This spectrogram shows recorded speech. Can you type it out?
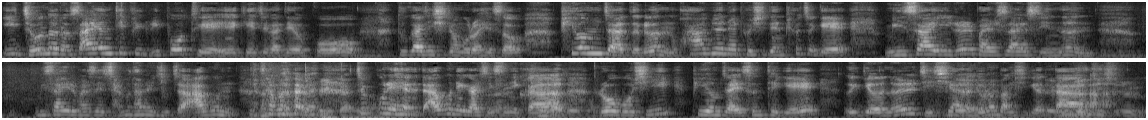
이 저널은 Scientific Report에 게재가 되었고 두 가지 실험으로 해서 피험자들은 화면에 표시된 표적에 미사일을 발사할 수 있는 미사일을 발사해서 잘못하면 진짜 아군 잘못하면. 적군에 했는데 아군에 갈수 네, 있으니까 그거. 로봇이 피험자의 선택에 의견을 제시하는 네. 이런 네, 방식이었다. 의견 제시를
